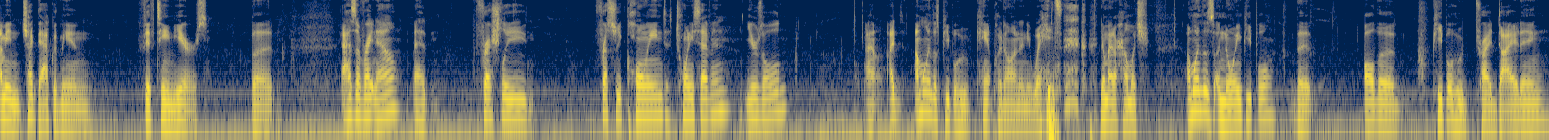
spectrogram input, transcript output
I mean, check back with me in 15 years. But as of right now, at freshly freshly coined 27 years old, I, I I'm one of those people who can't put on any weight no matter how much I'm one of those annoying people that all the people who try dieting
